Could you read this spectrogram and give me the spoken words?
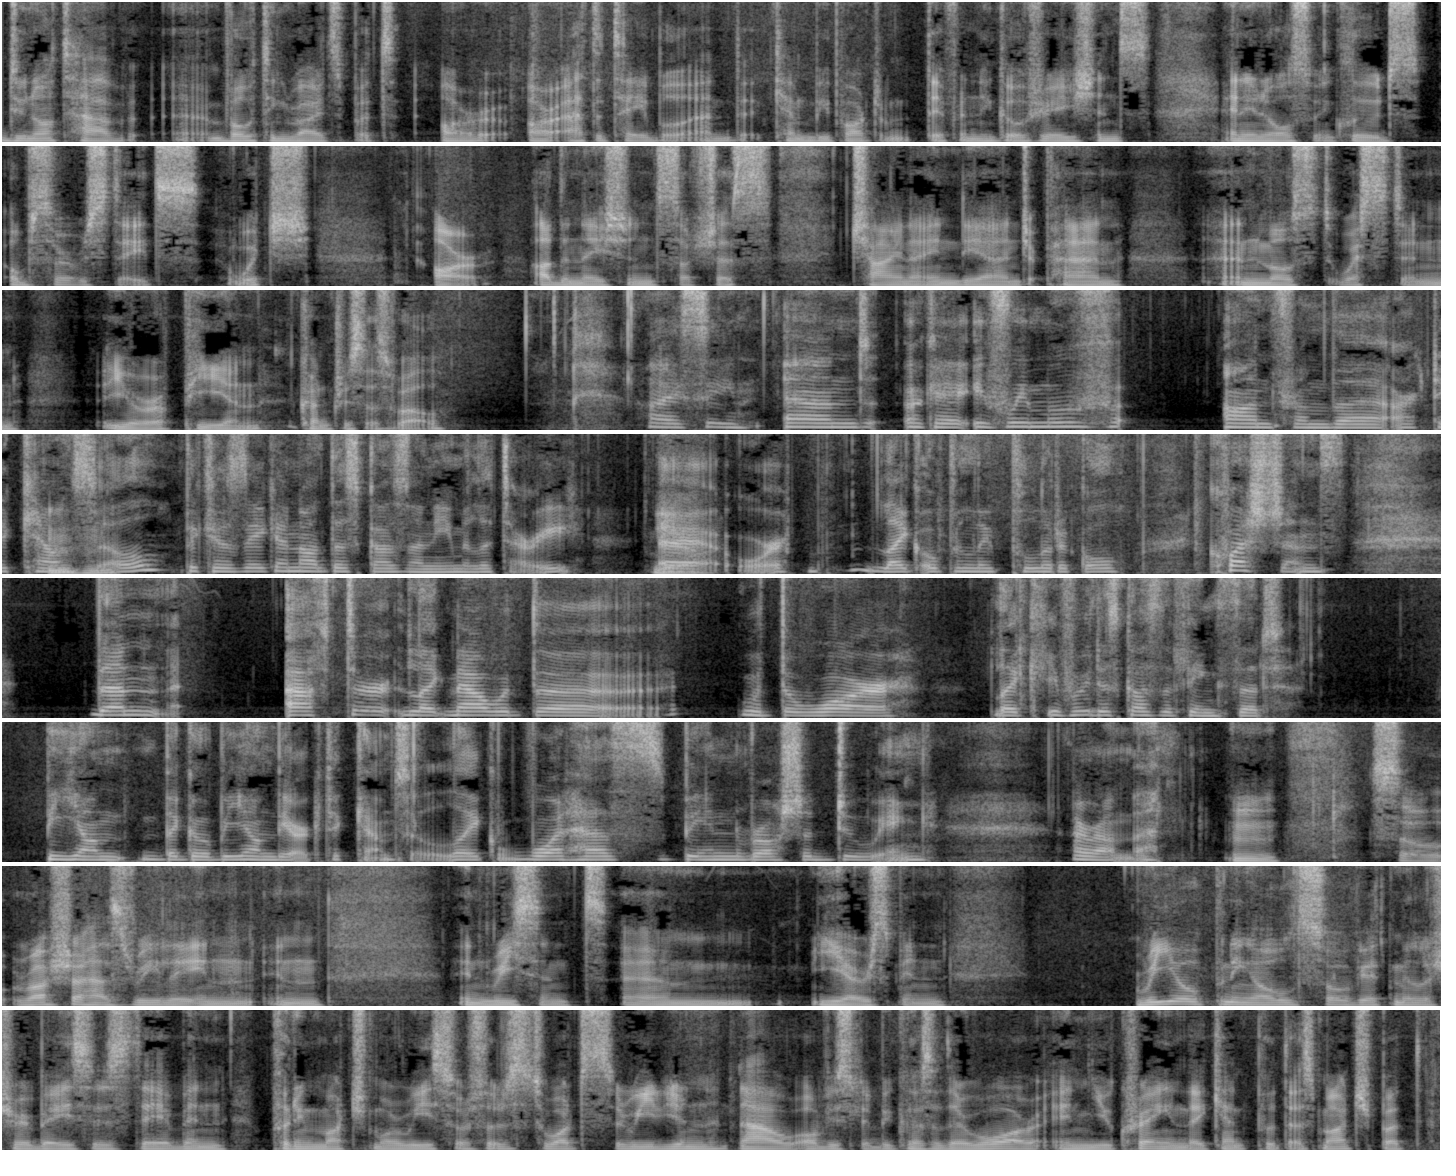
do not have uh, voting rights but are are at the table and can be part of different negotiations and it also includes observer states which are other nations such as China, India, and Japan, and most Western European countries as well. I see. And okay, if we move on from the Arctic Council, because they cannot discuss any military uh, or like openly political questions, then after like now with the with the war, like if we discuss the things that beyond that go beyond the Arctic Council, like what has been Russia doing around that? Mm. So Russia has really in in in recent um, years been reopening old Soviet military bases. They have been putting much more resources towards the region. Now, obviously, because of their war in Ukraine, they can't put as much, but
